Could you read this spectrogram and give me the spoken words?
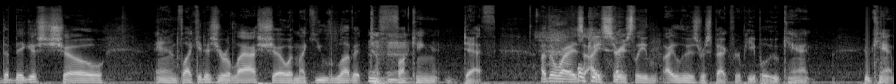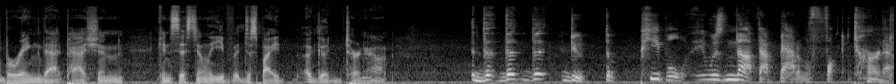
the biggest show, and like it is your last show, and like you love it to fucking death. Otherwise, Mm-hmm. Okay, I that- seriously I lose respect for people who can't who can't bring that passion consistently, even despite a good turnout. The the the dude the people it was not that bad of a fucking turnout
